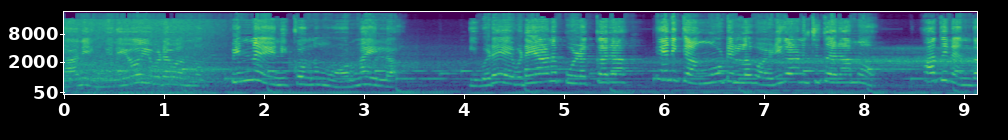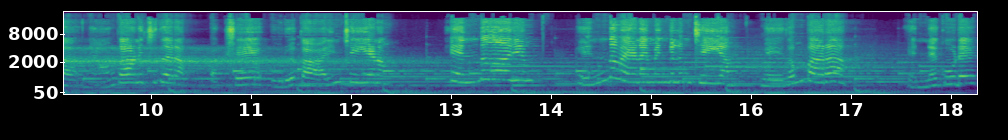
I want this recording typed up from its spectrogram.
ഞാൻ എങ്ങനെയോ ഇവിടെ വന്നു. പിന്നെ എനിക്കൊന്നും ഓർമ്മയില്ല. ഇവിടെ എവിടെയാണ് പുഴക്കര? എനിക്ക് അങ്ങോട്ടുള്ള വഴി കാണിച്ചു തരാമോ? അതിനെന്താ ഞാൻ കാണിച്ചു തരാം. പക്ഷേ ഒരു കാര്യം ചെയ്യണം. എന്ത് കാര്യം? എന്ത് വേണമെങ്കിലും ചെയ്യാം. വേഗം പറ. എന്നെ കൂടെ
